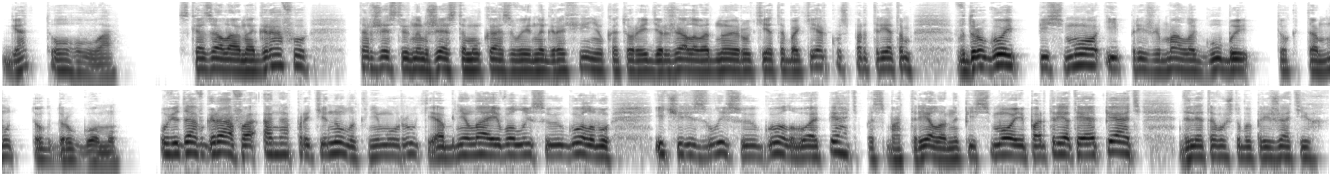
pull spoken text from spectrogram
Готово!» — сказала она графу, торжественным жестом указывая на графиню, которая держала в одной руке табакерку с портретом, в другой — письмо и прижимала губы то к тому, то к другому. Увидав графа, она протянула к нему руки, обняла его лысую голову и через лысую голову опять посмотрела на письмо и портрет, и опять, для того, чтобы прижать их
